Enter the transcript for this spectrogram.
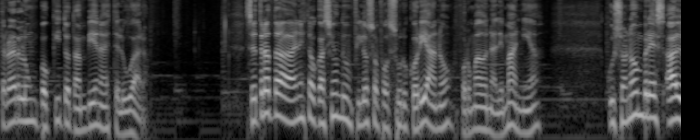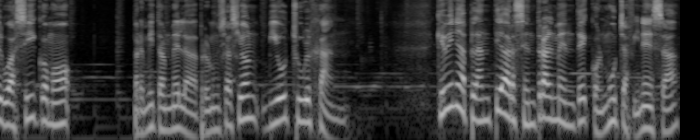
traerlo un poquito también a este lugar. Se trata en esta ocasión de un filósofo surcoreano formado en Alemania, cuyo nombre es algo así como, permítanme la pronunciación, Byung-Chul Han, que viene a plantear centralmente, con mucha fineza,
